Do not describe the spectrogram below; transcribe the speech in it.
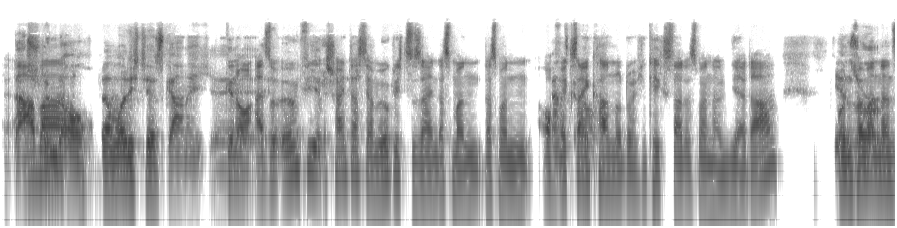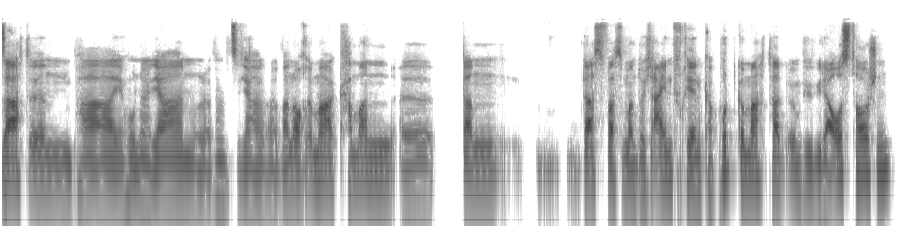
Das aber stimmt auch. Da wollte ich dir jetzt gar nicht. Äh, Genau, also irgendwie scheint das ja möglich zu sein, dass man, dass man auch weg sein genau. kann und durch einen Kickstart ist man dann wieder da. ja, und so- wenn man dann sagt, in ein paar hundert Jahren oder 50 Jahren oder wann auch immer, kann man äh, dann das, was man durch Einfrieren kaputt gemacht hat, irgendwie wieder austauschen.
